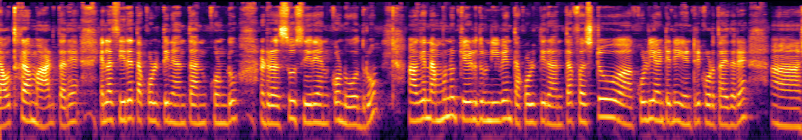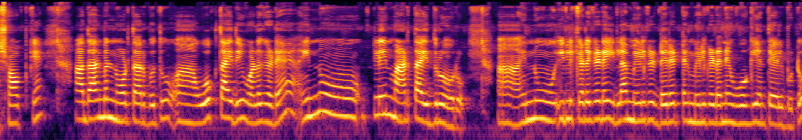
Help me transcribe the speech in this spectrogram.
ಯಾವ ಥರ ಮಾಡ್ತಾರೆ, ಎಲ್ಲ ಸೀರೆ ತಗೊಳ್ತೀನಿ ಅಂತ ಅಂದ್ಕೊಂಡು ಡ್ರೆಸ್ಸು ಸೀರೆ ಅಂದ್ಕೊಂಡು ಹೋದರು. ಹಾಗೆ ನಮ್ಮನ್ನು ಕೇಳಿದ್ರು, ನೀವೇನು ತಗೊಳ್ತೀರಾ ಅಂತ. ಫಸ್ಟು ಕುಳಿ ಆಂಟಿನೇ ಎಂಟ್ರಿ ಕೊಡ್ತಾ ಇದ್ದಾರೆ ಶಾಪ್ಗೆ ಅದಾದಮೇಲೆ ನೋಡ್ತಾ ಇರ್ಬೋದು ಹೋಗ್ತಾ ಇದ್ದೀವಿ ಒಳಗಡೆ. ಇನ್ನೂ ಕ್ಲೀನ್ ಮಾಡ್ತಾ ಇದ್ರು ಅವರು. ಇನ್ನೂ ಇಲ್ಲಿ ಕೆಳಗಡೆ ಇಲ್ಲ, ಮೇಲ್ಗಡೆ ಡೈರೆಕ್ಟಾಗಿ ಮೇಲ್ಗಡೆನೇ ಹೋಗಿ ಅಂತ ಹೇಳ್ಬಿಟ್ಟು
